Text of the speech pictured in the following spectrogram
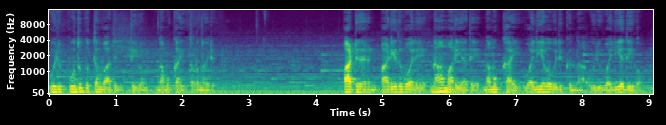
ഒരു പുതുപുത്തൻ വാതിൽ ദൈവം നമുക്കായി തുറന്നു വരും പാട്ടുകാരൻ പാടിയതുപോലെ നാം അറിയാതെ നമുക്കായി വലിയവ ഒരുക്കുന്ന ഒരു വലിയ ദൈവം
